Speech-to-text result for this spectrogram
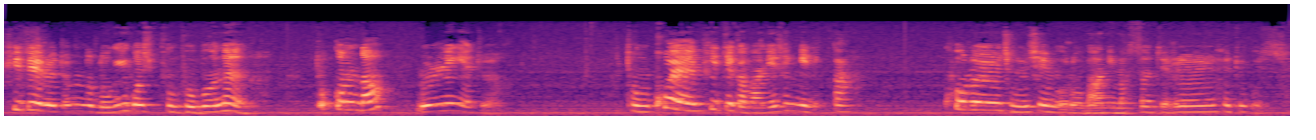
피지를 좀 더 녹이고 싶은 부분은 조금 더 롤링해줘요. 보통 코에 피지가 많이 생기니까 코를 중심으로 많이 마사지를 해주고 있어요.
